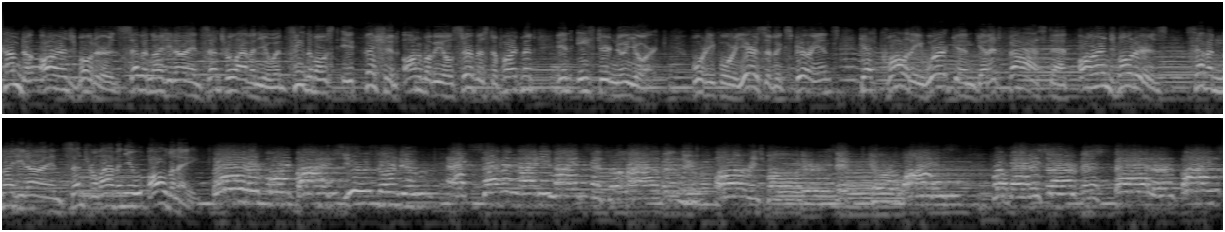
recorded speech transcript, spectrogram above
Come to Orange Motors, 799 Central Avenue, and see the most efficient automobile service department in eastern New York. 44 years of experience. Get quality work and get it fast at Orange Motors, 799 Central Avenue, Albany. Better Ford buys, used or new, at 799 Central Avenue. Orange Motors, if you're wise, for better service, better price.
